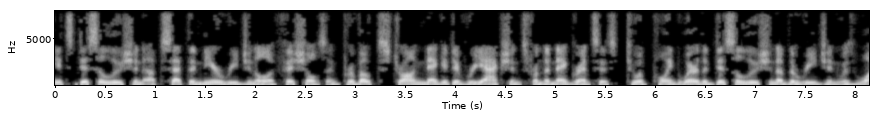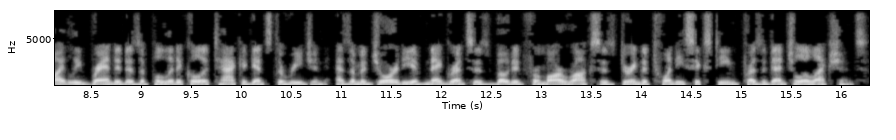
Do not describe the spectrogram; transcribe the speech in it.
Its dissolution upset the NIR-regional officials and provoked strong negative reactions from the Negrenses, to a point where the dissolution of the region was widely branded as a political attack against the region, as a majority of Negrenses voted for Mar Roxas during the 2016 presidential elections.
